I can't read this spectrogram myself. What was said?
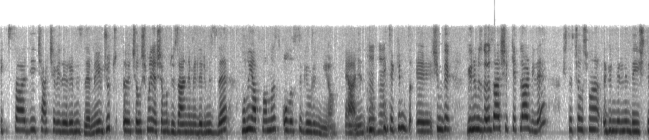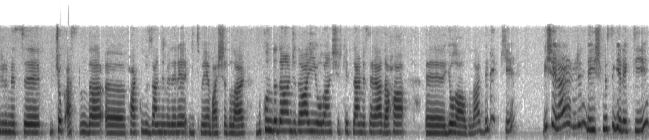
iktisadi çerçevelerimizle, mevcut e, çalışma yaşamı düzenlemelerimizle bunu yapmamız olası görünmüyor. Yani hı hı. nitekim e, şimdi günümüzde özel şirketler bile işte çalışma günlerinin değiştirilmesi, birçok aslında e, farklı düzenlemelere gitmeye başladılar. Bu konuda daha önce daha iyi olan şirketler mesela daha e, yol aldılar. Demek ki bir şeylerin değişmesi gerektiği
